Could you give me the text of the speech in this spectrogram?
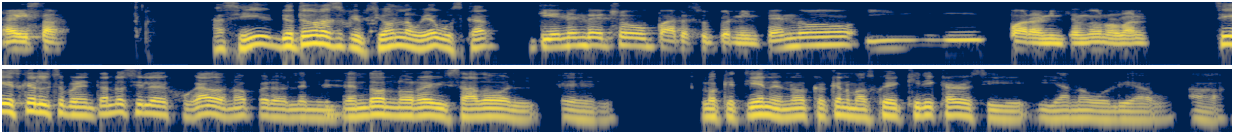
ahí está. Ah, sí, yo tengo la suscripción, la voy a buscar. Tienen de hecho para Super Nintendo y para Nintendo normal. Sí, es que el Super Nintendo sí lo he jugado, ¿no? Pero el de Nintendo no he revisado el, el lo que tiene, ¿no? Creo que nomás jugué Kitty Cars y, y ya no volví a, a,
